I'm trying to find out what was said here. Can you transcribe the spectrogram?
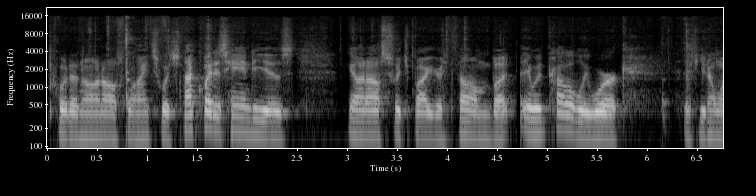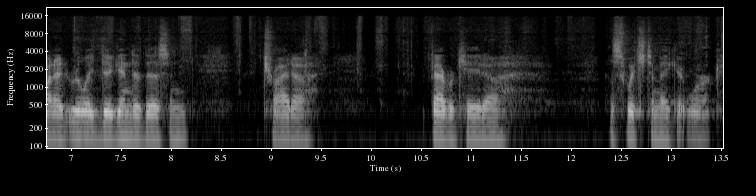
put an on-off line switch. Not quite as handy as the on-off switch by your thumb, but it would probably work if you don't want to really dig into this and try to fabricate a, a switch to make it work.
